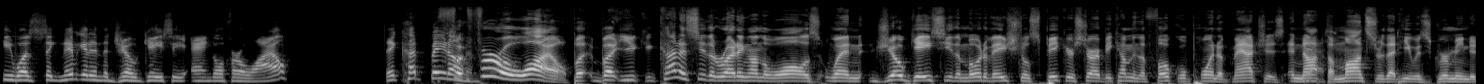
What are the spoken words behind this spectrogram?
He was significant in the Joe Gacy angle for a while. They cut bait on for, him. for a while, but but you can kind of see the writing on the walls when Joe Gacy, the motivational speaker, started becoming the focal point of matches and not Yes. the monster that he was grooming to.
